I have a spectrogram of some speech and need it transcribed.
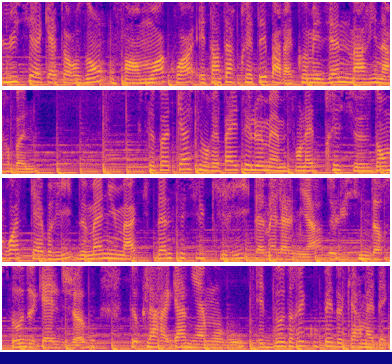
Lucie à 14 ans, enfin moi quoi, est interprétée par la comédienne Marine Arbonne. Ce podcast n'aurait pas été le même sans l'aide précieuse d'Ambroise Cabri, de Manu Mac, d'Anne-Cécile Kiri, d'Amel Almiar, de Lucine Dorso, de Gaël Job, de Clara Garnier-Amouroux et d'Audrey Coupé de Kermadec.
